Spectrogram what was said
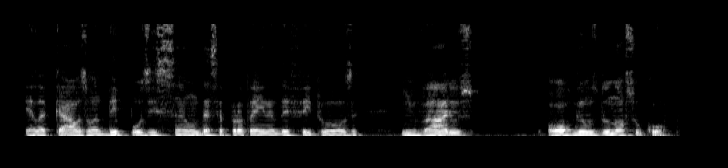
ela causa uma deposição dessa proteína defeituosa em vários órgãos do nosso corpo,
